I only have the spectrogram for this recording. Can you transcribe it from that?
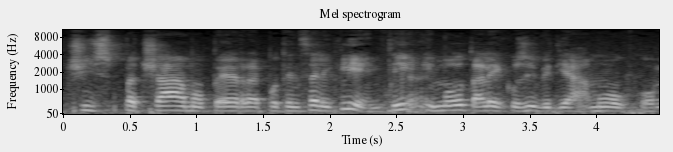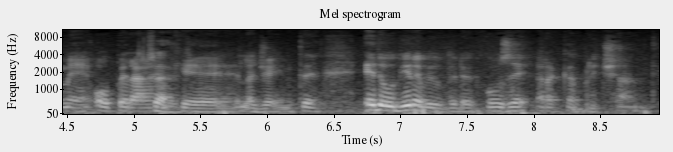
ci spacciamo per potenziali clienti okay. in modo tale che così vediamo come opera certo. anche la gente e devo dire vedo delle cose raccapriccianti.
